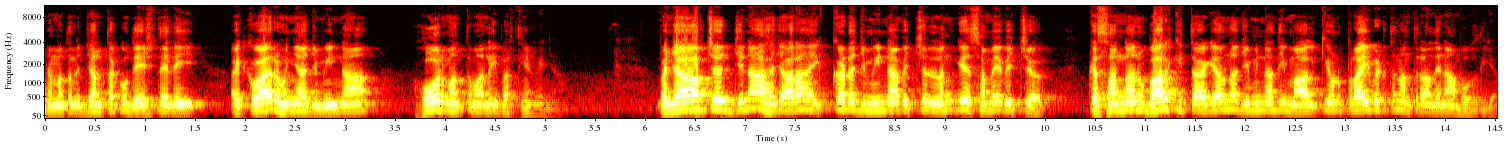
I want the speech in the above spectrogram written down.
ਮਤਲਬ ਜਨਤਕ ਉਦੇਸ਼ ਦੇ ਲਈ ਐਕਵਾਇਰ ਹੋਈਆਂ ਜ਼ਮੀਨਾਂ ਹੋਰ ਮੰਤਵਾਂ ਲਈ ਵਰਤੀਆਂ ਗਈਆਂ। ਪੰਜਾਬ 'ਚ ਜਿਨ੍ਹਾਂ ਹਜ਼ਾਰਾਂ ਏਕੜ ਜ਼ਮੀਨਾਂ ਵਿੱਚ ਲੰਘੇ ਸਮੇਂ ਵਿੱਚ ਕਿਸਾਨਾਂ ਨੂੰ ਬਾਹਰ ਕੀਤਾ ਗਿਆ, ਉਹਨਾਂ ਜ਼ਮੀਨਾਂ ਦੀ ਮਾਲਕੀ ਹੁਣ ਪ੍ਰਾਈਵੇਟ ਧਨੰਤਰਾਂ ਦੇ ਨਾਂ ਬੋਲਦੀ ਆ।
